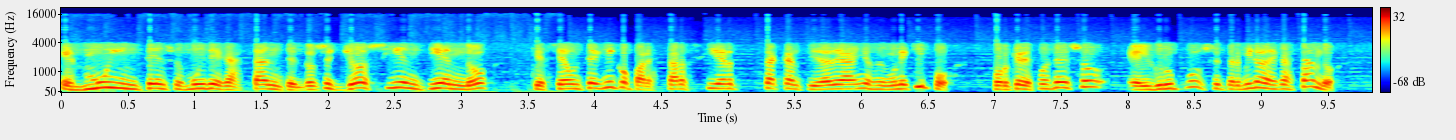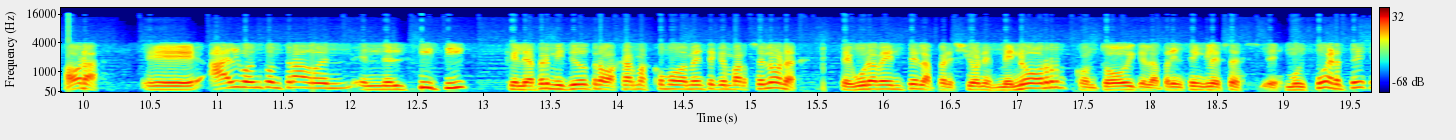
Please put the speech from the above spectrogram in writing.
es muy intenso, es muy desgastante. Entonces yo sí entiendo que sea un técnico para estar cierta cantidad de años en un equipo, porque después de eso el grupo se termina desgastando. Ahora, eh, algo ha encontrado en, el City que le ha permitido trabajar más cómodamente que en Barcelona. Seguramente la presión es menor, con todo y que la prensa inglesa es, muy fuerte,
